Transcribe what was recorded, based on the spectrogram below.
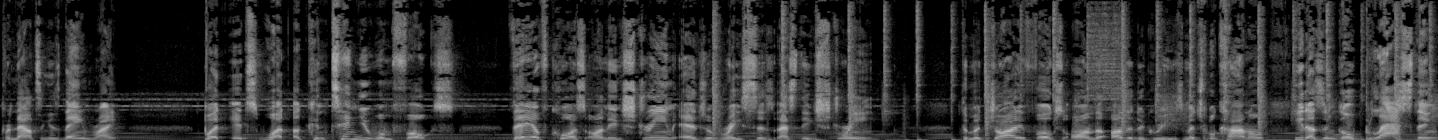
pronouncing his name right, but it's what? A continuum, folks. They, of course, are on the extreme edge of racism. That's the extreme. The majority of folks are on the other degrees. Mitch McConnell, he doesn't go blasting,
